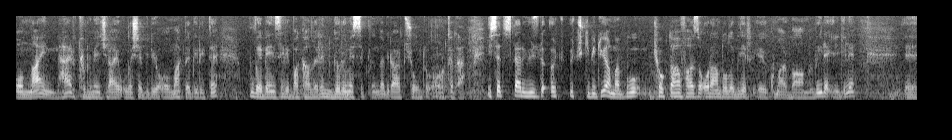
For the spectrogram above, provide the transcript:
online her türlü mecraya ulaşabiliyor olmakla birlikte bu ve benzeri vakaların görülme sıklığında bir artış olduğu ortada. İstatistikler yüzde üç gibi diyor ama bu çok daha fazla oranda olabilir e, kumar bağımlılığıyla ilgili. E,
